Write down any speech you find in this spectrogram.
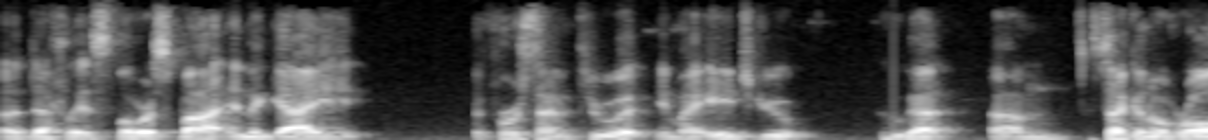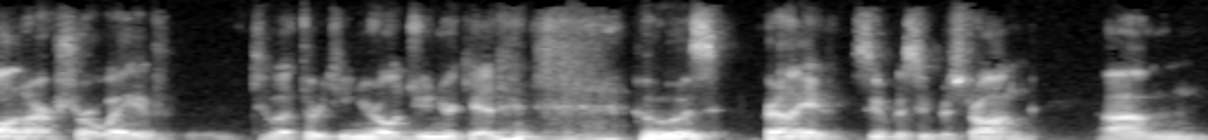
a, definitely a slower spot. And the guy, the first time through it in my age group, who got um, second overall in our shortwave to a 13 year old junior kid who was apparently super super strong. Um,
